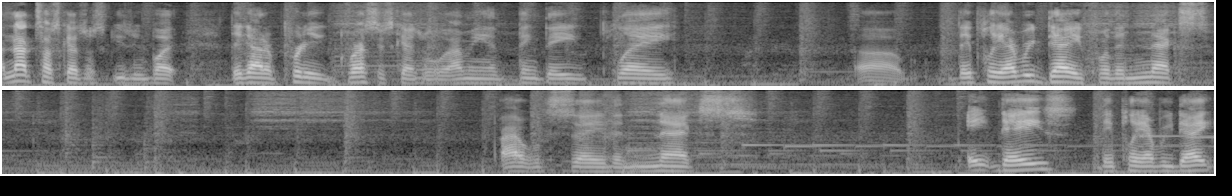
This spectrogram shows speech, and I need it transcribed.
uh, not tough schedule, excuse me, but they got a pretty aggressive schedule. I mean, I think they play uh, they play every day for the next I would say the next eight days they play every day,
